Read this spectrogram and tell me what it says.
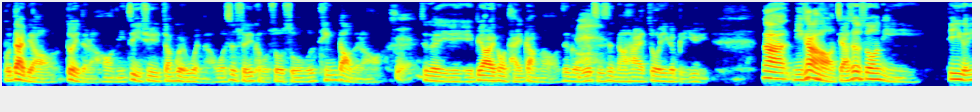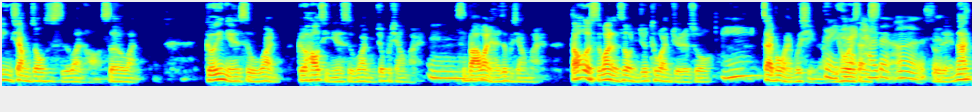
不代表对的，然后你自己去专柜问啊。我是随口说说，我是听到的，然后是这个也也不要来跟我抬杠哦。这个我只是拿它来做一个比喻。那你看哈，假设说你第一个印象中是十万哈，十二万，隔一年十五万，隔好几年十五万，你就不想买，嗯，十八万你还是不想买，到二十万的时候，你就突然觉得说，哎，再不买不行了，以后会三十，嗯，对不对？那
